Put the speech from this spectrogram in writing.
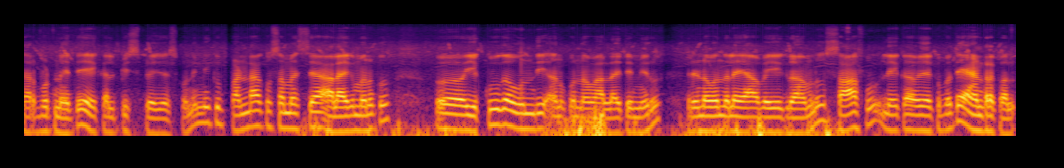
తర్బుట్ని అయితే కలిపి స్ప్రే చేసుకోండి. మీకు పండాకు సమస్య అలాగే మనకు ఎక్కువగా ఉంది అనుకున్న వాళ్ళైతే మీరు రెండు వందల యాభై గ్రాములు సాఫ్ లేక లేకపోతే యాండ్రకాల్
